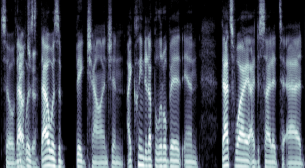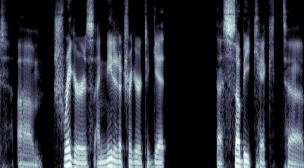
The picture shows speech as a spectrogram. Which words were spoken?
So that gotcha. was that was a big challenge and I cleaned it up a little bit and that's why I decided to add um, triggers. I needed a trigger to get the subby kick to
